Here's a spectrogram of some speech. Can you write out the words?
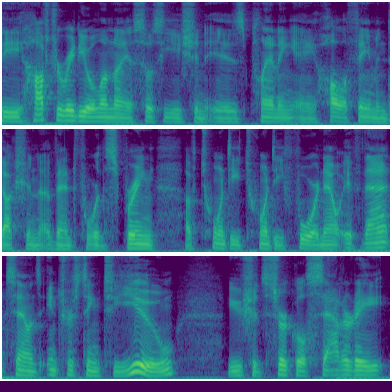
The Hofstra Radio Alumni Association is planning a Hall of Fame induction event for the spring of 2024. Now, if that sounds interesting to you, you should circle Saturday,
